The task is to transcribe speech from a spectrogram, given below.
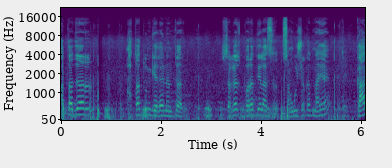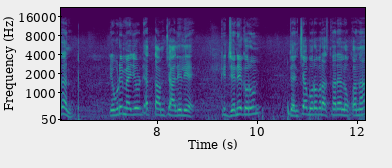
आता जर हातातून गेल्यानंतर सगळंच परत येईल असं सांगू शकत नाही आहे. कारण एवढी मेजॉरिटी आत्ता आमची आलेली आहे की जेणेकरून त्यांच्याबरोबर असणाऱ्या लोकांना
